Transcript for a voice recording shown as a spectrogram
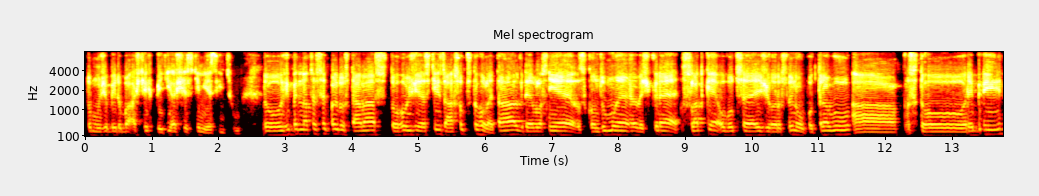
to může být doba až těch pěti až šesti měsíců. Do hibernace se pak dostává z toho, že z těch zásob z toho leta, kde vlastně skonzumuje veškeré sladké ovoce, že rostlinnou potravu a z toho ryby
